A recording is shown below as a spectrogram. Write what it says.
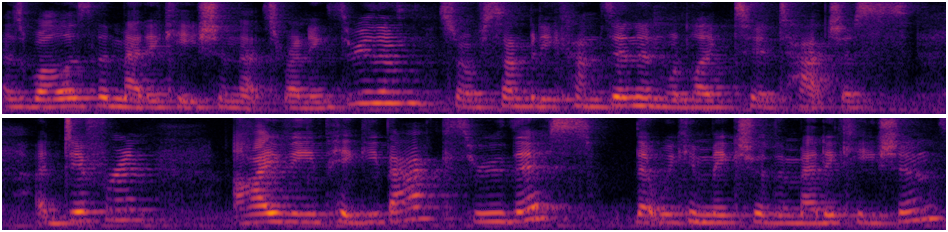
as well as the medication that's running through them. So if somebody comes in and would like to attach a, a different IV piggyback through this, that we can make sure the medications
